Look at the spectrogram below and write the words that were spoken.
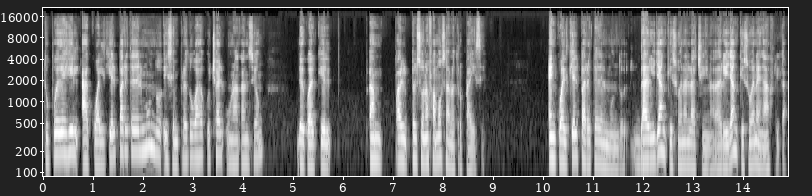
tú puedes ir a cualquier parte del mundo y siempre tú vas a escuchar una canción de cualquier personas famosas de nuestros países. En cualquier parte del mundo. Dari Yankee suena en la China, Dari Yankee suena en África.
